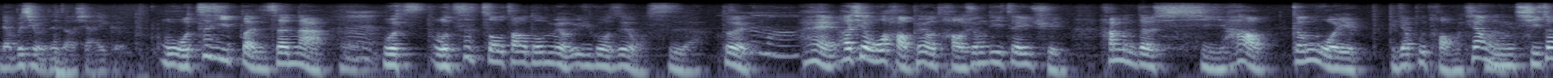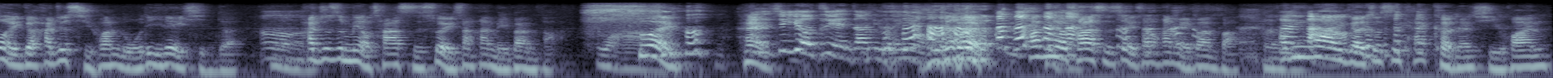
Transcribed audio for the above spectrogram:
了不起，我再找下一个。我自己本身啊，嗯、我我是周遭都没有遇过这种事啊。对，真的吗？嘿，而且我好朋友、好兄弟这一群，他们的喜好跟我也比较不同。像我们其中有一个，他就喜欢萝莉类型的，嗯，他就是没有差十岁以上，他没办法。哇，对，嘿，去幼稚园找女朋友。对，他没有差十岁以上，他没办法。他另外一个就是他可能喜欢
